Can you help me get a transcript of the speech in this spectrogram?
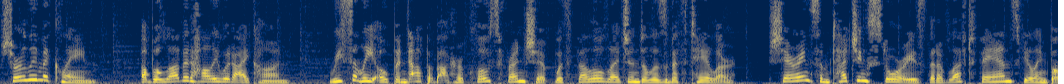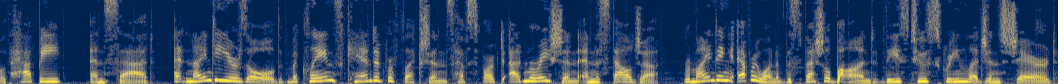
Shirley MacLaine, a beloved Hollywood icon, recently opened up about her close friendship with fellow legend Elizabeth Taylor, sharing some touching stories that have left fans feeling both happy and sad. At 90 years old, MacLaine's candid reflections have sparked admiration and nostalgia, reminding everyone of the special bond these two screen legends shared.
